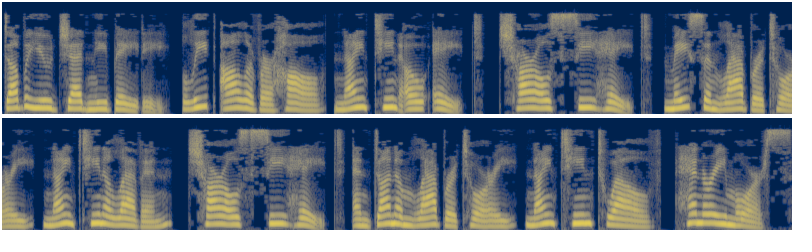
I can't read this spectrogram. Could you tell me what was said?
W. Gedney Beatty, Leet Oliver Hall 1908, Charles C. Haight, Mason Laboratory 1911, Charles C. Haight and Dunham Laboratory 1912, Henry Morse,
